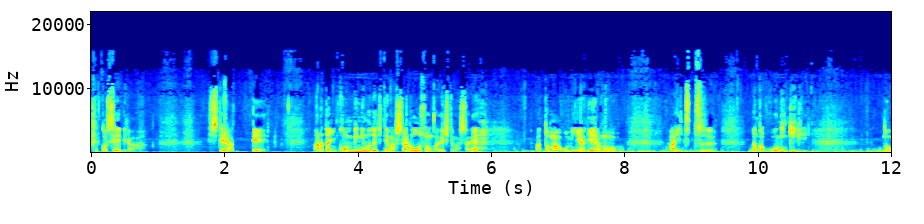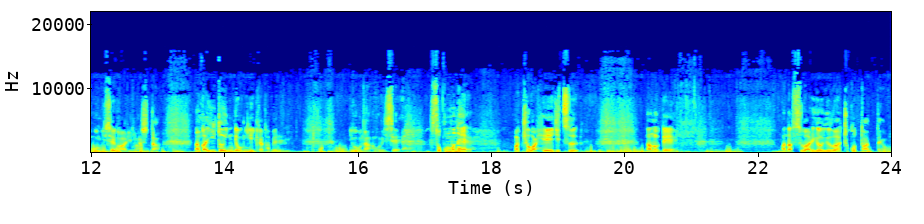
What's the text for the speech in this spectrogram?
結構整備がしてあって、新たにコンビニもできてました。ローソンができてましたね。あとまあお土産屋もありつつ、なんかおにぎりのお店がありました。なんかイートインでおにぎりが食べれるようなお店。そこもね、まあ、今日は平日なので、まだ座り余裕はちょこっとあったよ。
